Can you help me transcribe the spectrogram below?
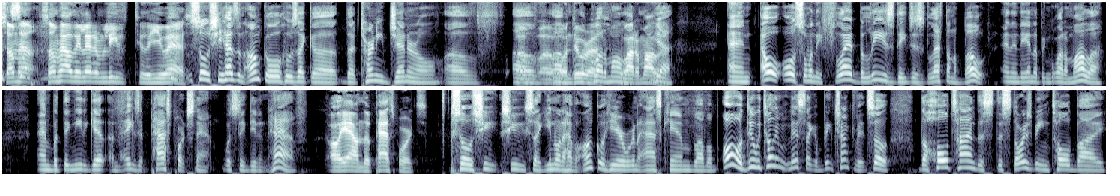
somehow, somehow they let him leave to the U.S. So she has an uncle who's like uh, the attorney general of Of, of, uh, Honduras, Guatemala. Guatemala. Yeah. And oh oh, so when they fled Belize, they just left on a boat, and then they end up in Guatemala, and but they need to get an exit passport stamp, which they didn't have. Oh yeah, on the passports. So she she's like, you know what, I have an uncle here. We're gonna ask him. Blah blah. blah. Oh, dude, we totally missed like a big chunk of it. So the whole time this this story's being told by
